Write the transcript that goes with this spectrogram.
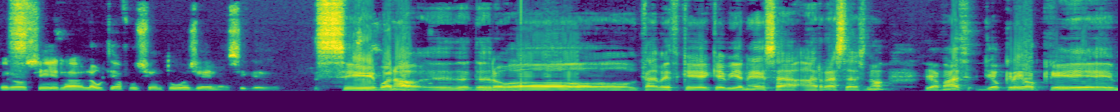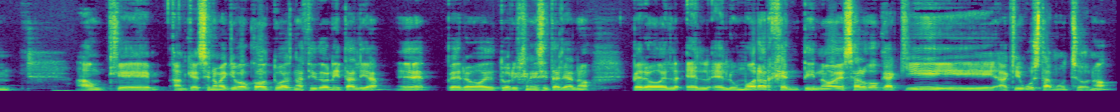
Pero sí, la, última función tuvo llena, así que Sí, bueno, eh, desde luego cada vez que, vienes arrasas, ¿no? Y además yo creo que aunque, aunque si no me equivoco, tú has nacido en Italia, ¿eh? pero tu origen es italiano, pero el, humor argentino es algo que aquí, aquí gusta mucho, ¿no?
